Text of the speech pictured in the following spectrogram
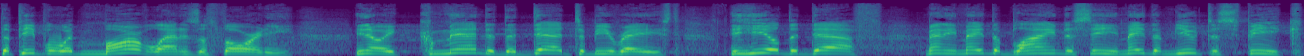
that people would marvel at his authority. You know, he commanded the dead to be raised, he healed the deaf. Man, he made the blind to see, he made the mute to speak,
